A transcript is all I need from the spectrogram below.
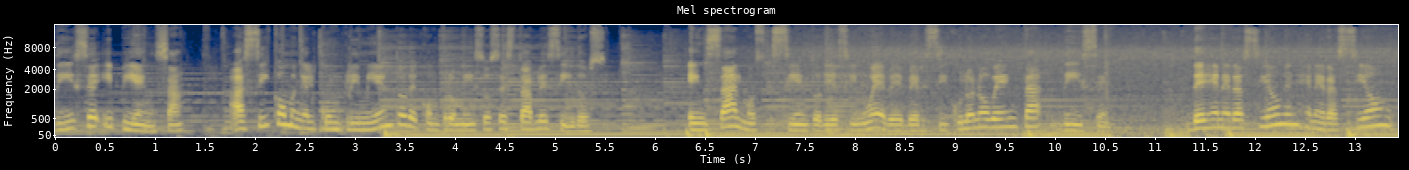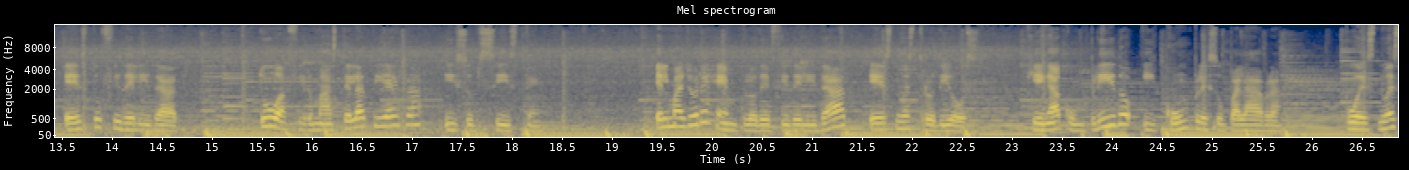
dice y piensa, así como en el cumplimiento de compromisos establecidos. En Salmos 119, versículo 90, dice, De generación en generación es tu fidelidad Tú afirmaste la tierra y subsiste. El mayor ejemplo de fidelidad es nuestro Dios, quien ha cumplido y cumple su palabra, pues no es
